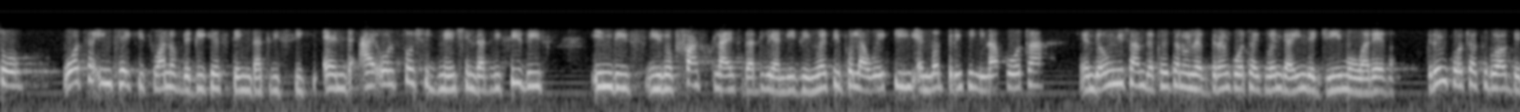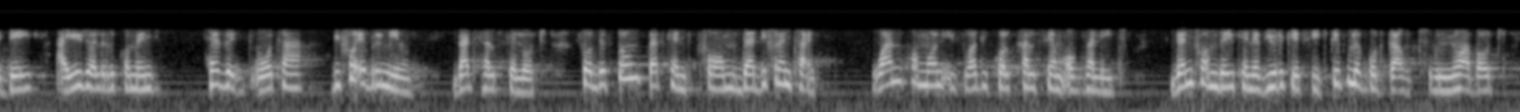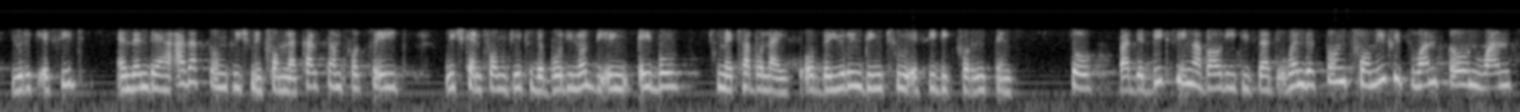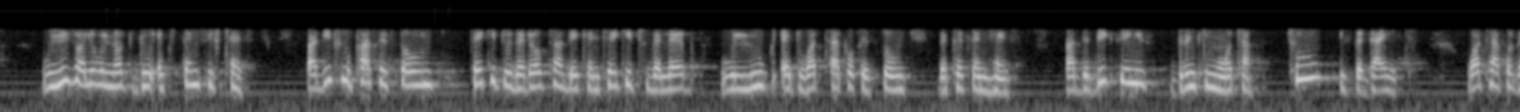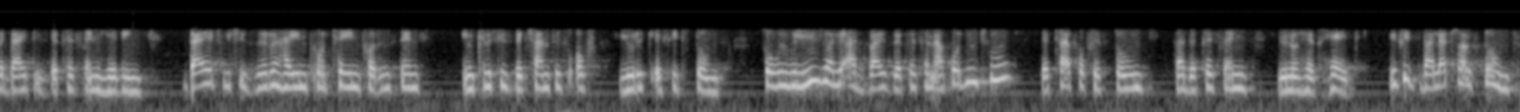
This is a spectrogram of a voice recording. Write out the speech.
So water intake is one of the biggest things that we see. And I also should mention that we see this in this, you know, fast life that we are living, where people are waking and not drinking enough water, and the only time the person will have drink water is when they're in the gym or whatever. Drink water throughout the day. I usually recommend have water before every meal. That helps a lot. So the stones that can form, there are different types. One common is what we call calcium oxalate. Then from there you can have uric acid. People who have got gout will know about uric acid. And then there are other stones which may form like calcium phosphate, which can form due to the body not being able to metabolize or the urine being too acidic, for instance. So, but the big thing about it is that when the stones form, if it's one stone once, we usually will not do extensive tests. But if you pass a stone take it to the doctor, they can take it to the lab, we'll look at what type of a stone the person has. But the big thing is drinking water. Two is the diet. What type of a diet is the person having? Diet which is very high in protein, for instance, increases the chances of uric acid stones. So we will usually advise the person according to the type of a stone that the person, you know, have had. If it's bilateral stones,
